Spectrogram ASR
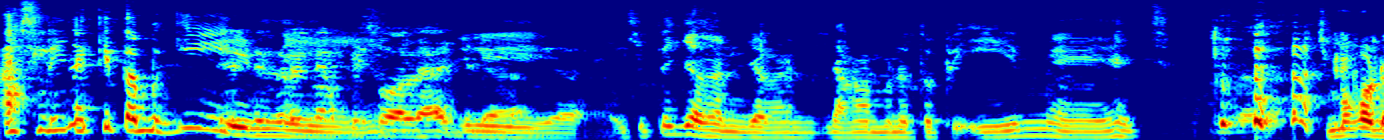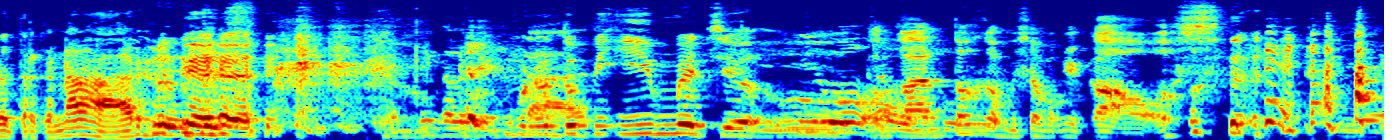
aslinya kita begini. dengerin yang visualnya aja. Iya, kita jangan jangan jangan menutupi image. Cuma kalau udah terkenal harus. Penting kalau Menutupi image ya. Iya. Uh, ke kantor nggak bisa pakai kaos Iya.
